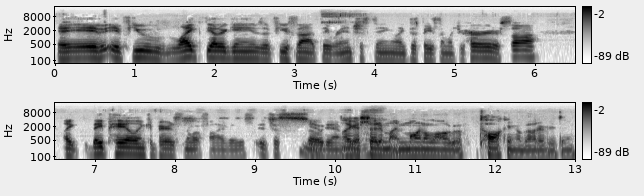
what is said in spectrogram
if if you liked the other games, if you thought they were interesting, like just based on what you heard or saw, like they pale in comparison to what five is. It's just so Yeah, damn like I said in my monologue of talking about everything.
